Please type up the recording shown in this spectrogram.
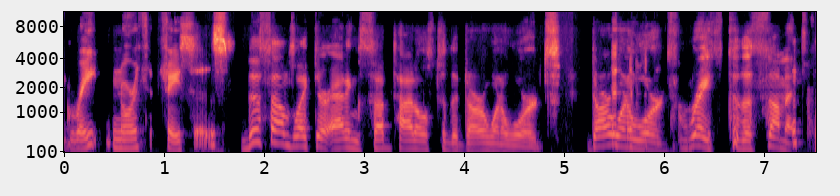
Great North Faces. This sounds like they're adding subtitles to the Darwin Awards. Darwin Awards, Race to the Summit.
